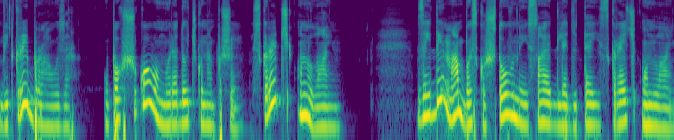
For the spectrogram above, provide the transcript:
Відкрий браузер. У пошуковому рядочку напиши Scratch Online. Зайди на безкоштовний сайт для дітей Scratch Online.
